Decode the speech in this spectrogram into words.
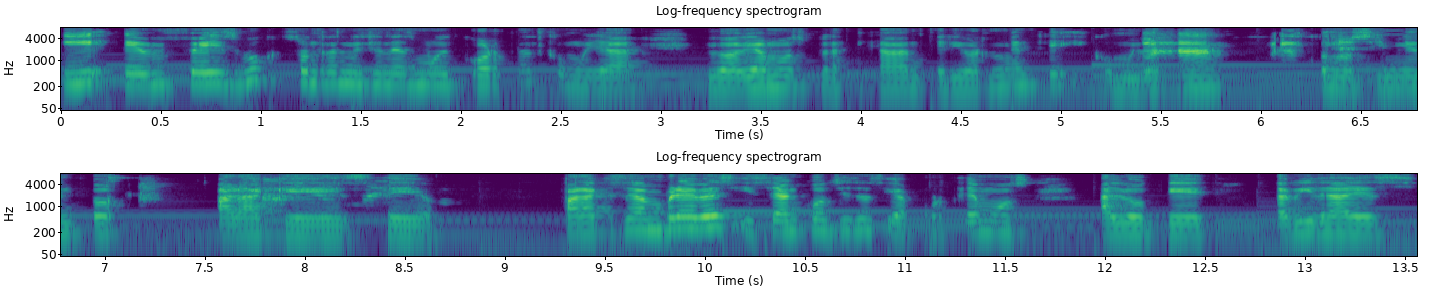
y en Facebook. Son transmisiones muy cortas, como ya lo habíamos platicado anteriormente y como ya tienen conocimiento para que este para que sean breves y sean concisas y aportemos a lo que la vida es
